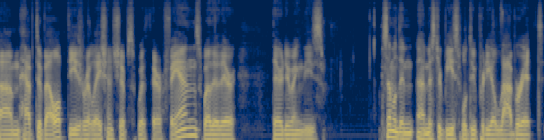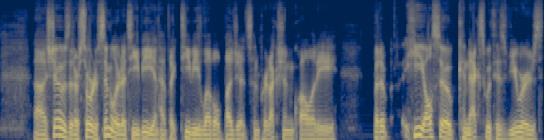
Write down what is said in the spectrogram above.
um, have developed these relationships with their fans, whether they're they're doing these. Some of them, uh, Mr. Beast will do pretty elaborate uh, shows that are sort of similar to TV and have like TV level budgets and production quality. But it, he also connects with his viewers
